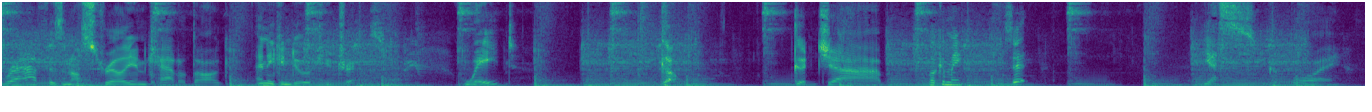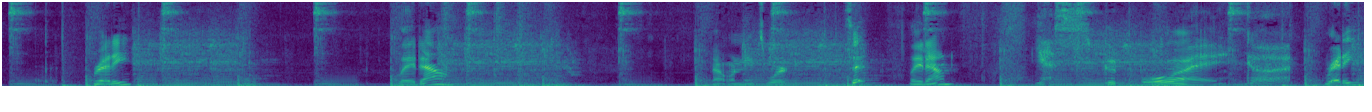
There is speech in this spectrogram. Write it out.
Raph is an Australian cattle dog, and he can do a few tricks. Wait. Go. Good job. Look at me. Sit. Yes, good boy. Ready? Lay down. That one needs work. Sit. Lay down. Yes, good boy. Good. Ready?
